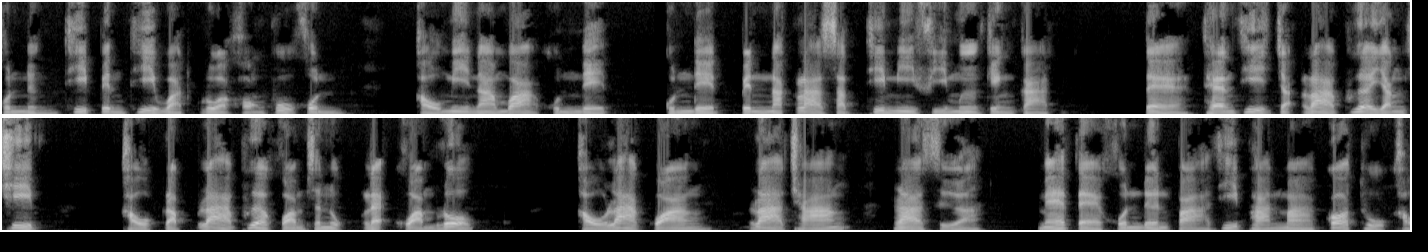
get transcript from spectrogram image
คนหนึ่งที่เป็นที่หวาดกลัวของผู้คน เขามีนามว่าขุนเดชขุนเดช เป็นนักล่าสัตว์ที่มีฝีมือเก่งกาจแต่แทนที่จะล่าเพื่อยังชีพ เขากลับล่าเพื่อความสนุกและความโลภ เขาล่ากวาง ล่าช้าง ล่าเสือ แม้แต่คนเดินป่าที่ผ่านมาก็ถูกเขา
